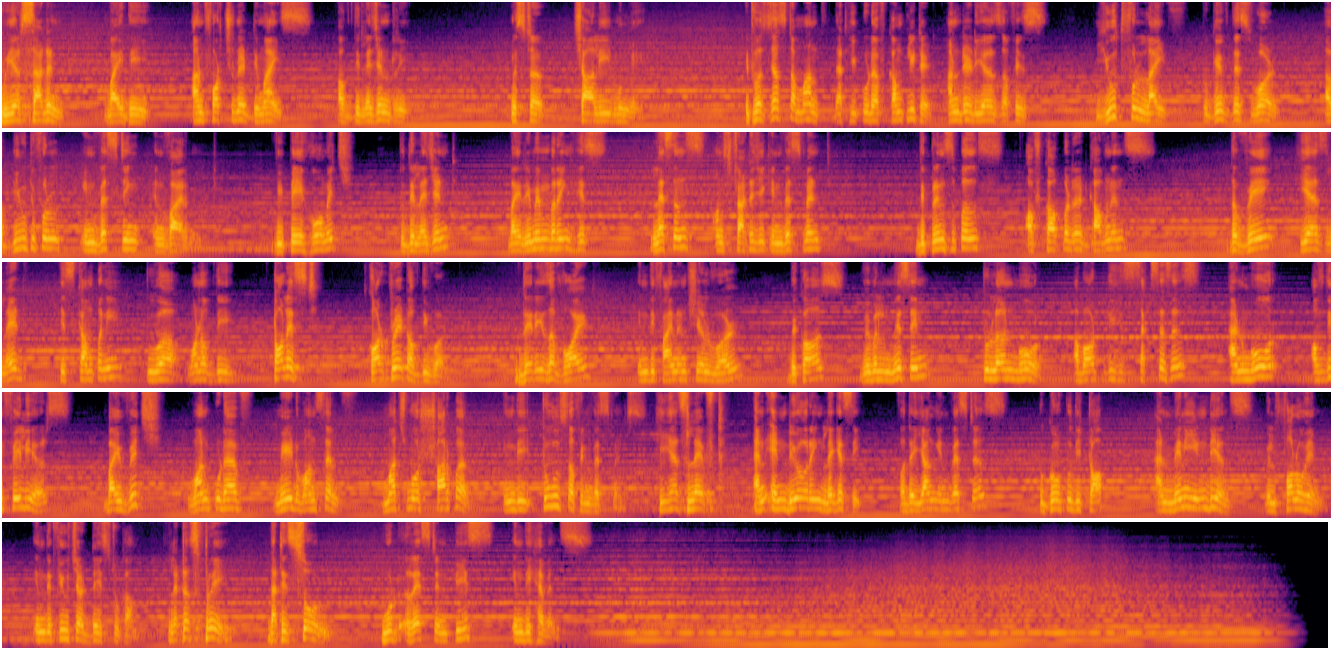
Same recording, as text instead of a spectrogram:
We are saddened by the unfortunate demise of the legendary Mr. Charlie Munger. It was just a month that he could have completed 100 years of his youthful life to give this world a beautiful investing environment. We pay homage to the legend by remembering his lessons on strategic investment, the principles of corporate governance, the way he has led his company to a, one of the tallest corporate of the world. There is a void in the financial world because we will miss him to learn more about the, his successes and more of the failures by which one could have made oneself much more sharper in the tools of investments. He has left an enduring legacy for the young investors to go to the top and many Indians will follow him in the future days to come. Let us pray that his soul would rest in peace in the heavens.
